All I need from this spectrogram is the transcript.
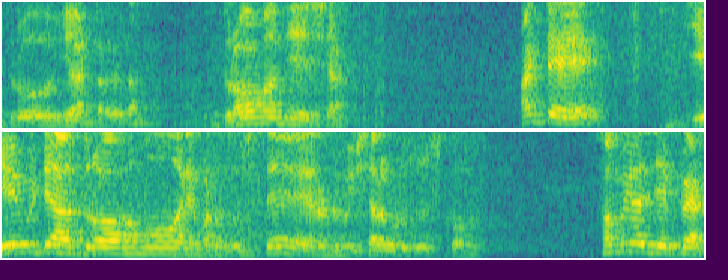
ద్రోహి అంటారు కదా. ద్రోహం చేశాడు. అంటే ఏమిటి ఆ ద్రోహము అని మనం చూస్తే రెండు విషయాలు కూడా చూసుకోవచ్చు సమయాలు చెప్పాడు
